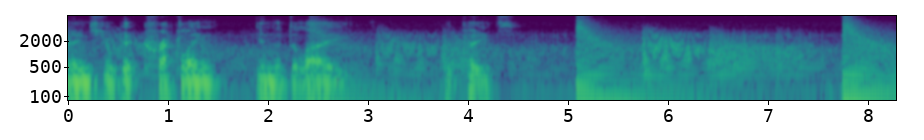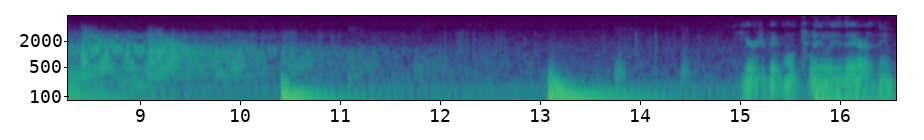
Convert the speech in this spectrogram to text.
means you'll get crackling in the delay repeats. Hear it a bit more clearly there, I think.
